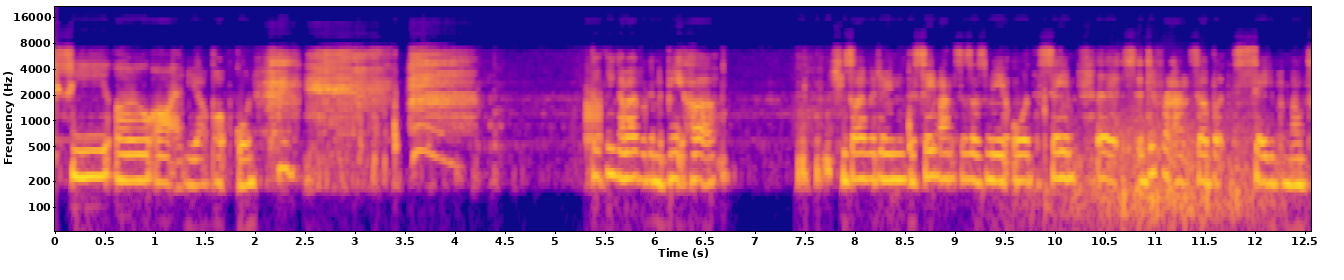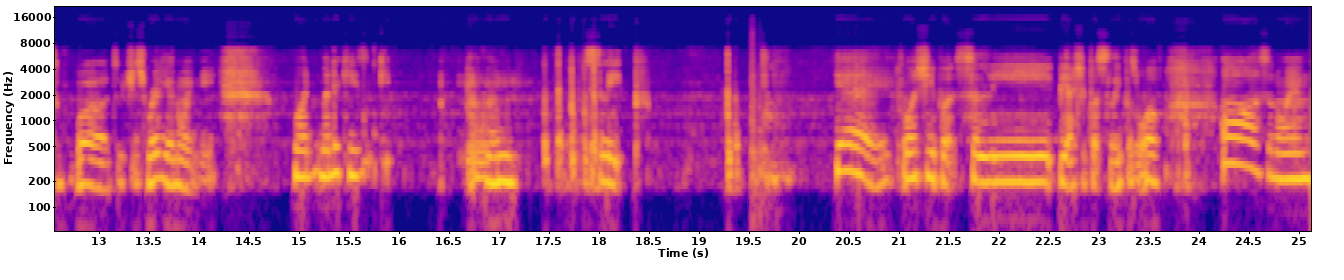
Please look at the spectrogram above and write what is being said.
C O R N. Yeah, popcorn. Don't think I'm ever going to beat her. She's either doing the same answers as me or the same, uh, it's a different answer but the same amount of words, which is really annoying me. What Medic's um, sleep. Yay! What she put? Sleep. Yeah, she put sleep as well. Oh, that's annoying.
